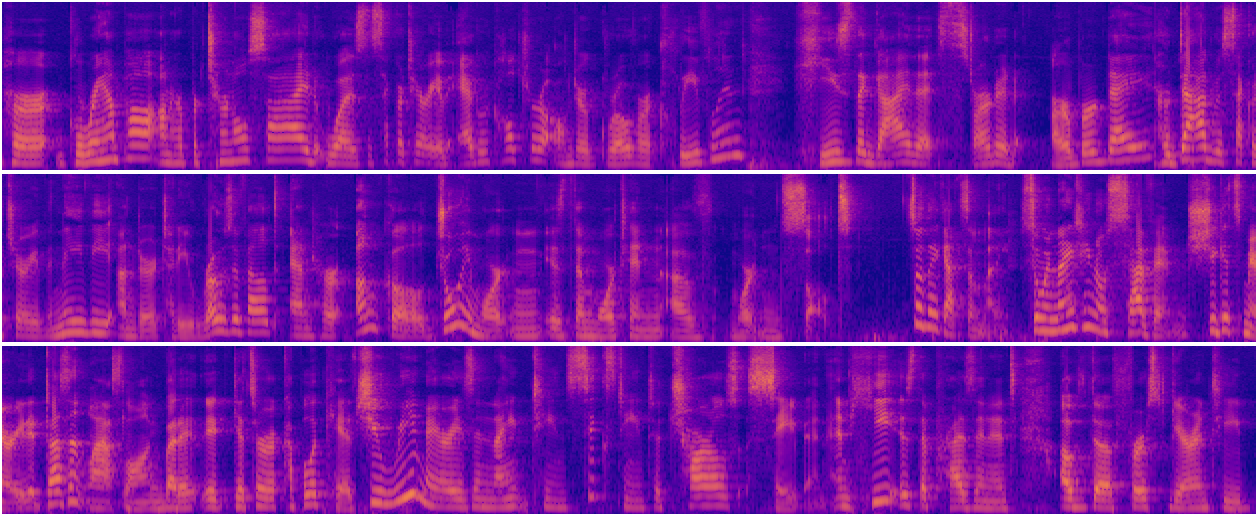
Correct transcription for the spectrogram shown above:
Her grandpa on her paternal side was the Secretary of Agriculture under Grover Cleveland. He's the guy that started Arbor Day. Her dad was Secretary of the Navy under Teddy Roosevelt, and her uncle, Joy Morton, is the Morton of Morton Salt. So they got some money. So in 1907, she gets married. It doesn't last long, but it, it, gets her a couple of kids. She remarries in 1916 to Charles Sabin, and he is the president of the First Guarantee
